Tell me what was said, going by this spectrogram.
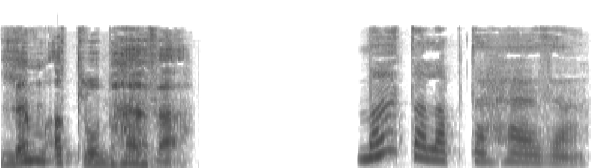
لم أطلب هذا. ما طلبت هذا.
